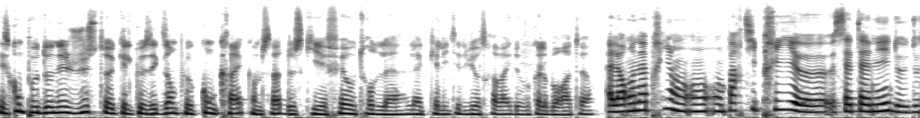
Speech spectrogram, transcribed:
Est-ce qu'on peut donner juste quelques exemples concrets comme ça de ce qui est fait autour de la, qualité de vie au travail de vos collaborateurs? Alors on a pris en, partie pris euh, cette année de,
